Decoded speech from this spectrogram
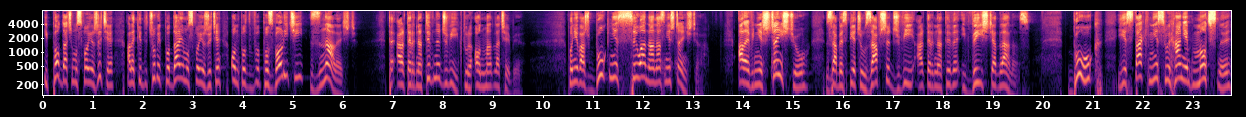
i poddać mu swoje życie, ale kiedy człowiek podaje mu swoje życie, on po, pozwoli ci znaleźć te alternatywne drzwi, które on ma dla ciebie. Ponieważ Bóg nie zsyła na nas nieszczęścia, ale w nieszczęściu zabezpieczył zawsze drzwi, alternatywę i wyjścia dla nas. Bóg jest tak niesłychanie mocny,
